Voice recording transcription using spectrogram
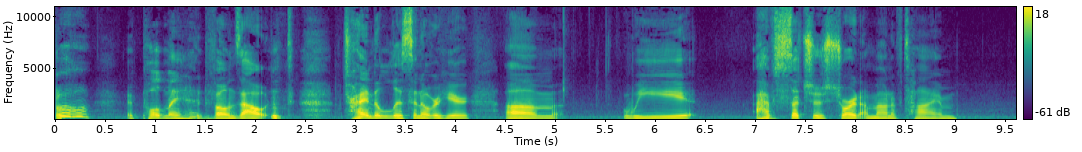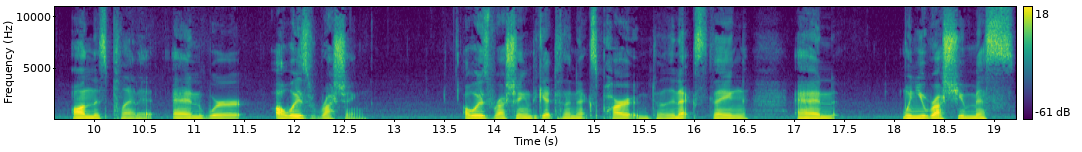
Oh, I pulled my headphones out, trying to listen over here. Um, we have such a short amount of time on this planet, and we're always rushing always rushing to get to the next part and to the next thing. And when you rush, you miss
